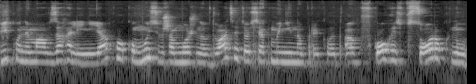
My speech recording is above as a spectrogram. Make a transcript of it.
Віку нема взагалі ніякого. Комусь вже можна в 20, ось як мені, наприклад, а в когось в 40, ну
